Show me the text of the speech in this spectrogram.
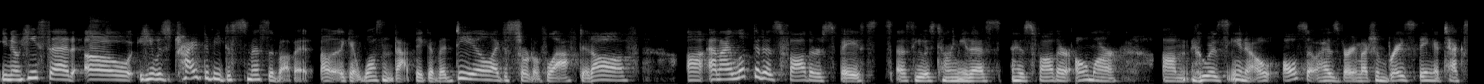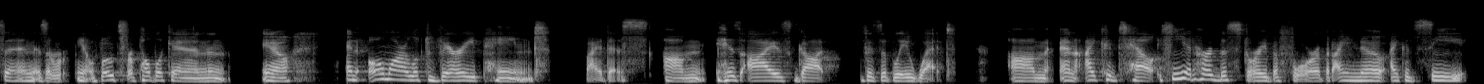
you know, he said, oh, he was tried to be dismissive of it. Uh, like it wasn't that big of a deal. I just sort of laughed it off. Uh, and I looked at his father's face as he was telling me this. His father, Omar, um, who is, you know, also has very much embraced being a Texan, is a, you know, votes Republican, and you know, and Omar looked very pained by this. Um, his eyes got visibly wet. Um, and I could tell he had heard this story before, but I know I could see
